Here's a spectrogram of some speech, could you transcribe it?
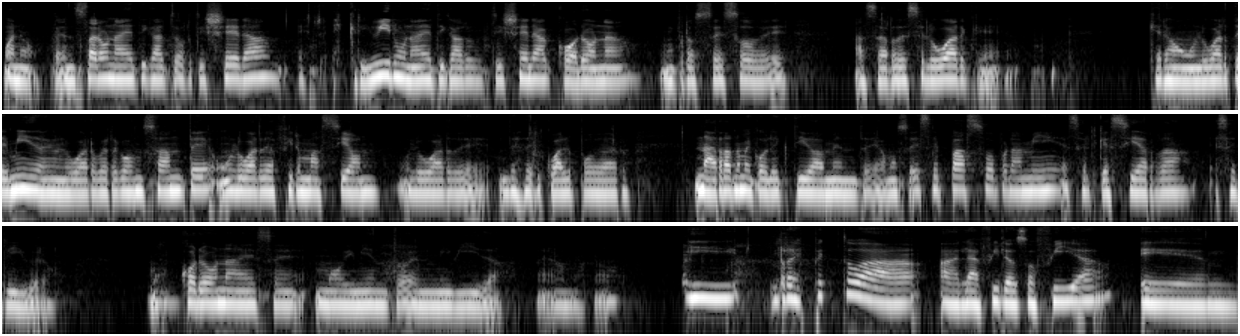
bueno, pensar una ética tortillera, escribir una ética tortillera corona un proceso de hacer de ese lugar que, que era un lugar temido y un lugar vergonzante, un lugar de afirmación, un lugar de, desde el cual poder narrarme colectivamente. Digamos. Ese paso para mí es el que cierra ese libro, corona ese movimiento en mi vida. Digamos, ¿no? Y respecto a, a la filosofía, eh,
